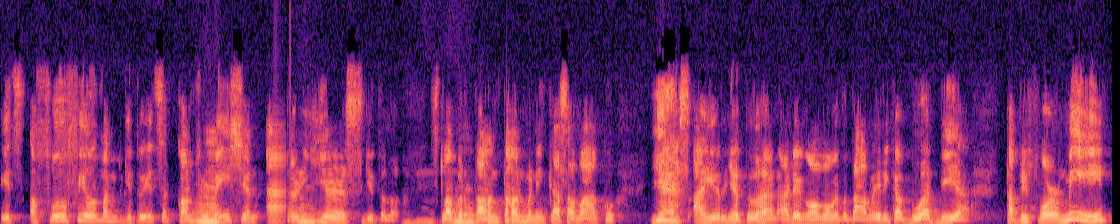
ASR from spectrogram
it's a fulfillment gitu, it's a confirmation hmm. after hmm. years gitu loh. Hmm. Setelah bertahun-tahun menikah sama aku, yes akhirnya Tuhan ada yang ngomong tentang Amerika buat dia. Tapi for me,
